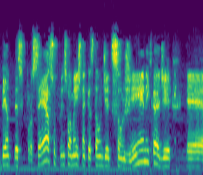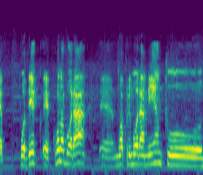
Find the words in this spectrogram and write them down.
dentro desse processo, principalmente na questão de edição gênica, de é, poder é, colaborar é, no aprimoramento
